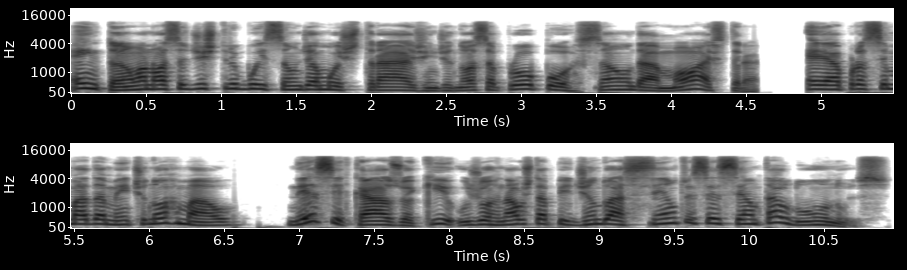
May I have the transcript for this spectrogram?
então a nossa distribuição de amostragem de nossa proporção da amostra é aproximadamente normal. Nesse caso aqui, o jornal está pedindo a 160 alunos.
